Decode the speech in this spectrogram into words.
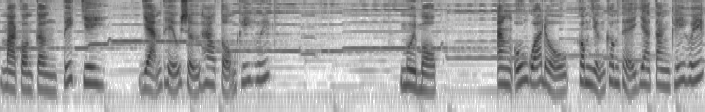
mà còn cần tiết chi, giảm thiểu sự hao tổn khí huyết. 11. Ăn uống quá độ không những không thể gia tăng khí huyết,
